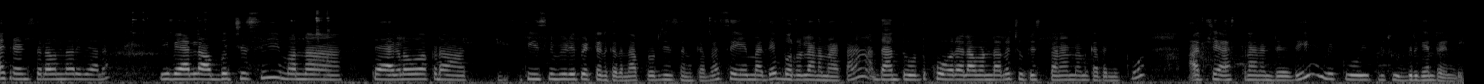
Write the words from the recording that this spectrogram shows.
హాయ్ ఫ్రెండ్స్ ఎలా ఉన్నారు ఈవేళ ఈవేళ లాగ్ వచ్చేసి మొన్న తేగలో అక్కడ తీసిన వీడియో పెట్టాను కదండి అప్లోడ్ చేశాను కదా సేమ్ అదే బుర్రలు అనమాట దాంతో కూర ఎలా వండాలో చూపిస్తానన్నాను కదా మీకు. అది చేస్తున్నానండి అది. మీకు ఇప్పుడు చూద్దరు కానీ రండి.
